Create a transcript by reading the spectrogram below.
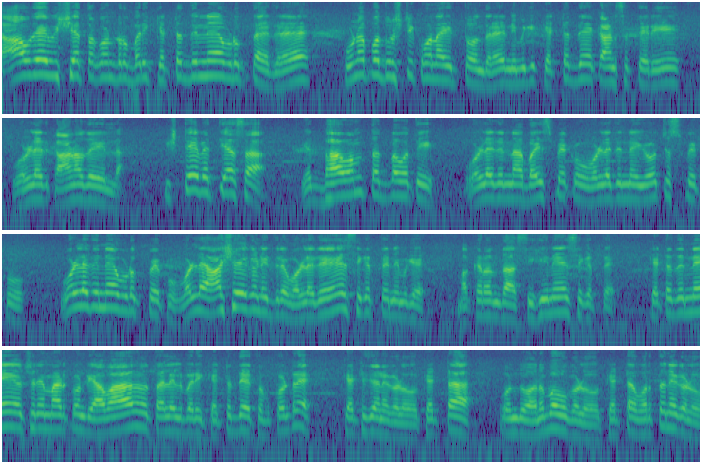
ಯಾವುದೇ ವಿಷಯ ತಗೊಂಡ್ರು ಬರೀ ಕೆಟ್ಟದ್ದನ್ನೇ ಹುಡುಕ್ತಾ ಇದ್ದರೆ ಕುಣಪ ದೃಷ್ಟಿಕೋನ ಇತ್ತು ಅಂದರೆ ನಿಮಗೆ ಕೆಟ್ಟದ್ದೇ ಕಾಣಿಸುತ್ತೆ ರೀ ಒಳ್ಳೇದು ಕಾಣೋದೇ ಇಲ್ಲ. ಇಷ್ಟೇ ವ್ಯತ್ಯಾಸ. ಯದ್ಭಾವಂ ತದ್ಭವತಿ. ಒಳ್ಳೆಯದನ್ನು ಬಯಸಬೇಕು, ಒಳ್ಳೆಯದನ್ನೇ ಯೋಚಿಸ್ಬೇಕು, ಒಳ್ಳೆಯದನ್ನೇ ಹುಡುಕ್ಬೇಕು. ಒಳ್ಳೆ ಆಶಯಗಳಿದ್ದರೆ ಒಳ್ಳೆಯದೇ ಸಿಗುತ್ತೆ ನಿಮಗೆ. ಮಕರಂದ ಸಿಹಿನೇ ಸಿಗುತ್ತೆ. ಕೆಟ್ಟದನ್ನೇ ಯೋಚನೆ ಮಾಡ್ಕೊಂಡು ಯಾವಾಗಲೂ ತಲೆಯಲ್ಲಿ ಬರೀ ಕೆಟ್ಟದ್ದೇ ತುಂಬಿಕೊಂಡ್ರೆ ಕೆಟ್ಟ ಜನಗಳು, ಕೆಟ್ಟ ಒಂದು ಅನುಭವಗಳು, ಕೆಟ್ಟ ವರ್ತನೆಗಳು,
